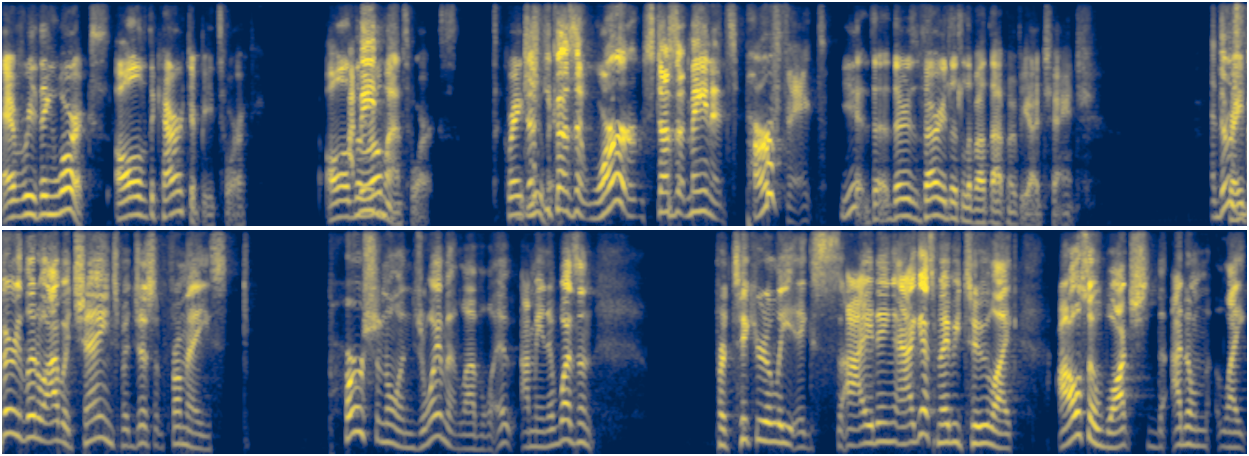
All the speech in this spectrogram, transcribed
Everything works. All of the character beats work. All of I the mean, romance works. Great Just movie. because it works doesn't mean it's perfect. yeah, th- there's very little about that movie I'd change. There's Great. very little I would change, but just from a s- personal enjoyment level, it, I mean, it wasn't particularly exciting. I guess maybe too, like I also watched. the- I don't like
